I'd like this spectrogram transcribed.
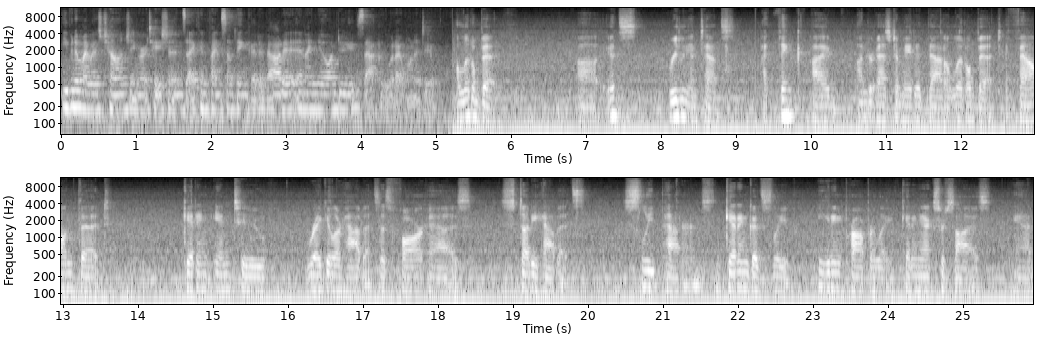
even in my most challenging rotations, I can find something good about it, and I know I'm doing exactly what I want to do. A little bit. Uh, it's really intense. I think I underestimated that a little bit. I found that getting into regular habits as far as study habits, sleep patterns, getting good sleep, eating properly, getting exercise, and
